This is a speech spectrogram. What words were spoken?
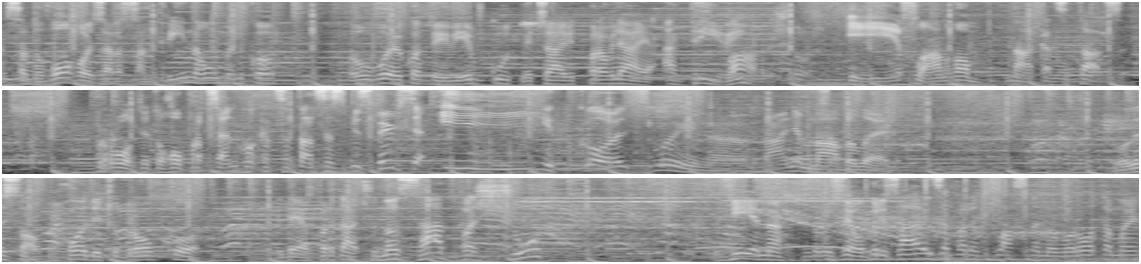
е, садового. Зараз Андрій Науменко викотив і в кут м'яча відправляє Андрій Вавриш. І флангом на Кацетадзе. Проти того Проценко Кацетадзе змістився і Козьмин данням на Белель. Владислав проходить у бровку. Іде передачу назад. Ващук. Він, друзі, обрізається перед власними воротами.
